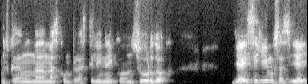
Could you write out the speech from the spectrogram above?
nos quedamos nada más con Plastilina y con Zurdo, y ahí seguimos así, ahí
